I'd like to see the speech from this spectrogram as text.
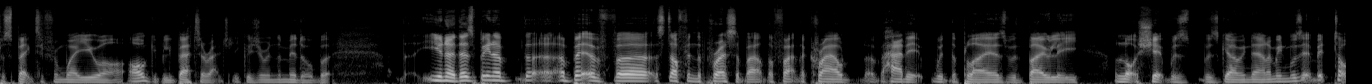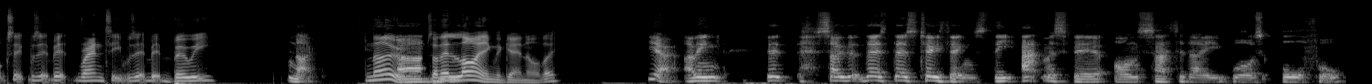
perspective from where you are. Arguably better, actually, because you're in the middle. But you know, there's been a a bit of uh, stuff in the press about the fact the crowd have had it with the players, with Boehly. A lot of shit was was going down. I mean, was it a bit toxic? Was it a bit ranty? Was it a bit booey? No. No. Um, so they're lying again, are they? Yeah, I mean, so there's there's two things. The atmosphere on Saturday was awful,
